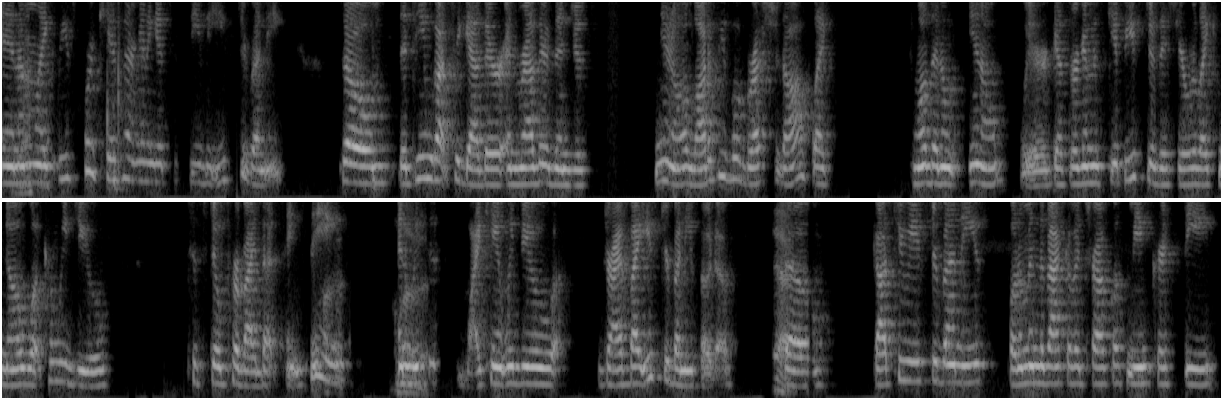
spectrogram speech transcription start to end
And. I'm like, these poor kids aren't going to get to see the Easter bunny. So the team got together, and rather than just, you know, a lot of people brushed it off like, well, they don't, you know, we're guess we're going to skip Easter this year. We're like, no, what can we do to still provide that same thing? And we said, why can't we do drive by Easter bunny photos? Yeah. So got two Easter bunnies, put them in the back of a truck with me and Christy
